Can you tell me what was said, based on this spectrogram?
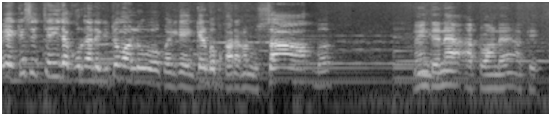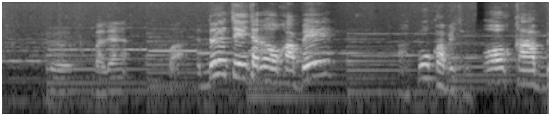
Weh, engkes sih cai jakur nade gitu malu kayak engkel bawa pekarangan usak, bah. Nah intinya atuang deh akik ke baliannya. Dia cai cara OKB, Apa KBC? OKB.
